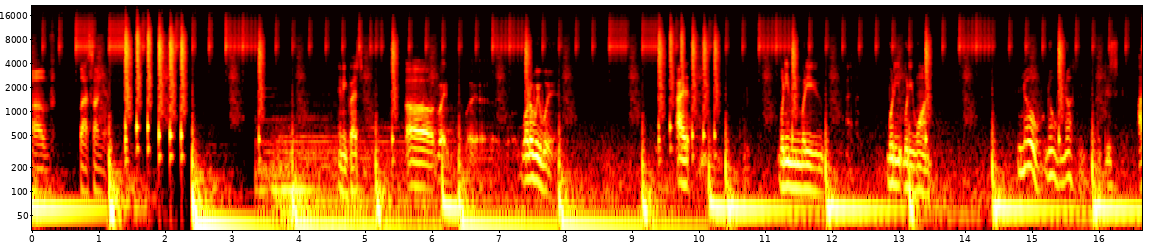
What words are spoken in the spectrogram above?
of Glass Onion. Any questions? Uh, wait, wait, what are we wearing? I. What do you mean? What do you? What do you? What do you want? No, no, nothing. I just, I,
